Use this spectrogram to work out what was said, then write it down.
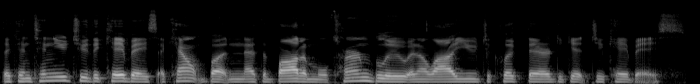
the Continue to the KBase account button at the bottom will turn blue and allow you to click there to get to KBase.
